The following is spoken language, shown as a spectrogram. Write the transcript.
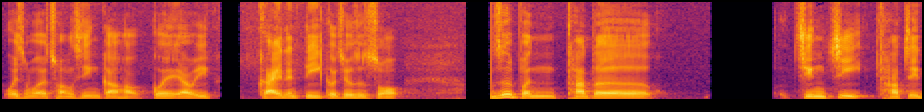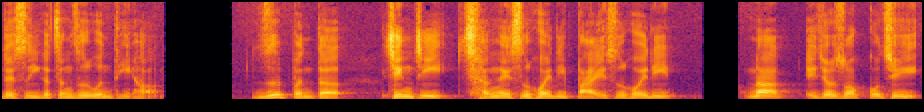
为什么会创新高？哈，各位要一。概念第一个就是说，日本它的经济它绝对是一个政治问题哈。日本的经济成也是汇率，败也是汇率。那也就是说，过去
